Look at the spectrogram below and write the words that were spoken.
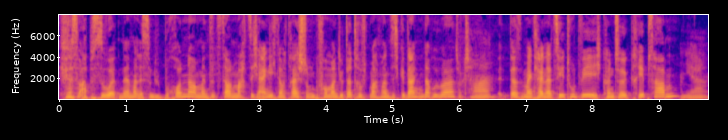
ich finde das so absurd, ne? Man ist so ein Hypochonder und man sitzt da und macht sich eigentlich noch drei Stunden, bevor man Jutta trifft, macht man sich Gedanken darüber. Total. dass mein kleiner Zeh tut weh, ich könnte Krebs haben. Ja,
